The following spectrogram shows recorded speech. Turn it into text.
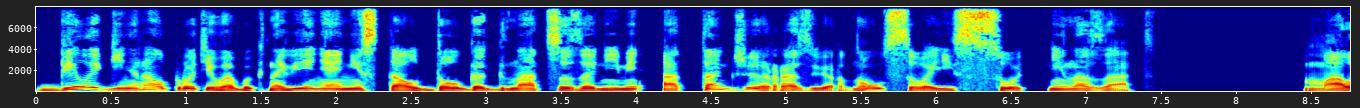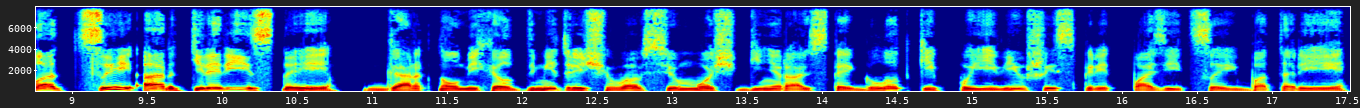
Белый генерал против обыкновения не стал долго гнаться за ними, а также развернул свои сотни назад. «Молодцы, артиллеристы!» – гаркнул Михаил Дмитриевич во всю мощь генеральской глотки, появившись перед позицией батареи.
